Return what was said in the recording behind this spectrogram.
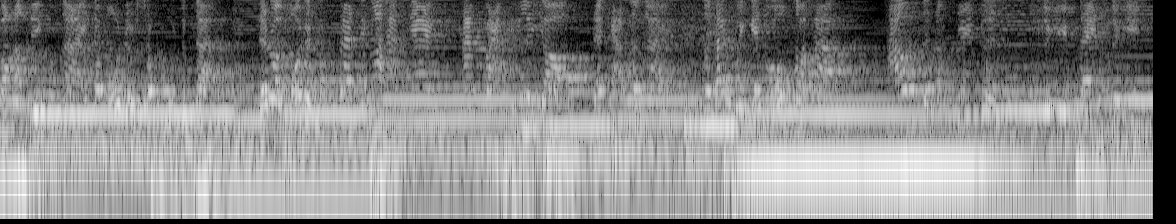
và ân điển của ngài cho mỗi đời sống của chúng ta. Để rồi mỗi đời sống chúng ta sẽ có hàng ngàn hàng vạn những lý do để cảm ơn ngài. So that we can also have thousand of reasons to give thanks to him.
